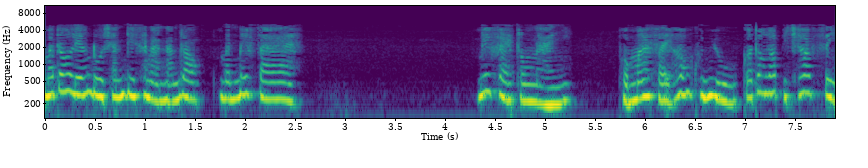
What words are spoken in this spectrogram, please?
ไม่ต้องเลี้ยงดูฉันดีขนาดนั้นหรอก มันไม่แฟร์ไม่แฟร์ตรงไหน ผมมาใส่ห้องคุณอยู่ก็ต้องรับผิดชอบสิ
